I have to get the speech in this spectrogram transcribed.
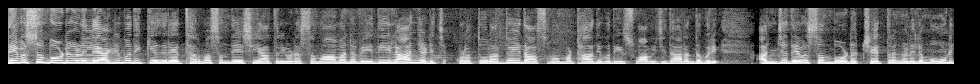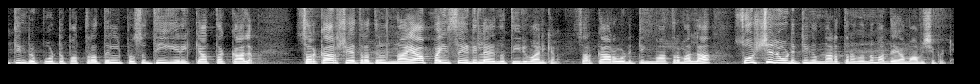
ദേവസ്വം ബോർഡുകളിലെ അഴിമതിക്കെതിരെ ധർമ്മസന്ദേശ യാത്രയുടെ സമാപന വേദിയിൽ ആഞ്ഞടിച്ച് കുളത്തൂർ അദ്വൈതാശ്രമം മഠാധിപതി സ്വാമി ചിദാനന്ദപുരി. അഞ്ച് ദേവസ്വം ബോർഡ് ക്ഷേത്രങ്ങളിലും ഓഡിറ്റിംഗ് റിപ്പോർട്ട് പത്രത്തിൽ പ്രസിദ്ധീകരിക്കാത്ത കാലം. സർക്കാർ ക്ഷേത്രത്തിൽ നയാ പൈസ ഇടില്ല എന്ന് തീരുമാനിക്കണം. സർക്കാർ ഓഡിറ്റിംഗ് മാത്രമല്ല സോഷ്യൽ ഓഡിറ്റിംഗും നടത്തണമെന്നും അദ്ദേഹം ആവശ്യപ്പെട്ടു.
